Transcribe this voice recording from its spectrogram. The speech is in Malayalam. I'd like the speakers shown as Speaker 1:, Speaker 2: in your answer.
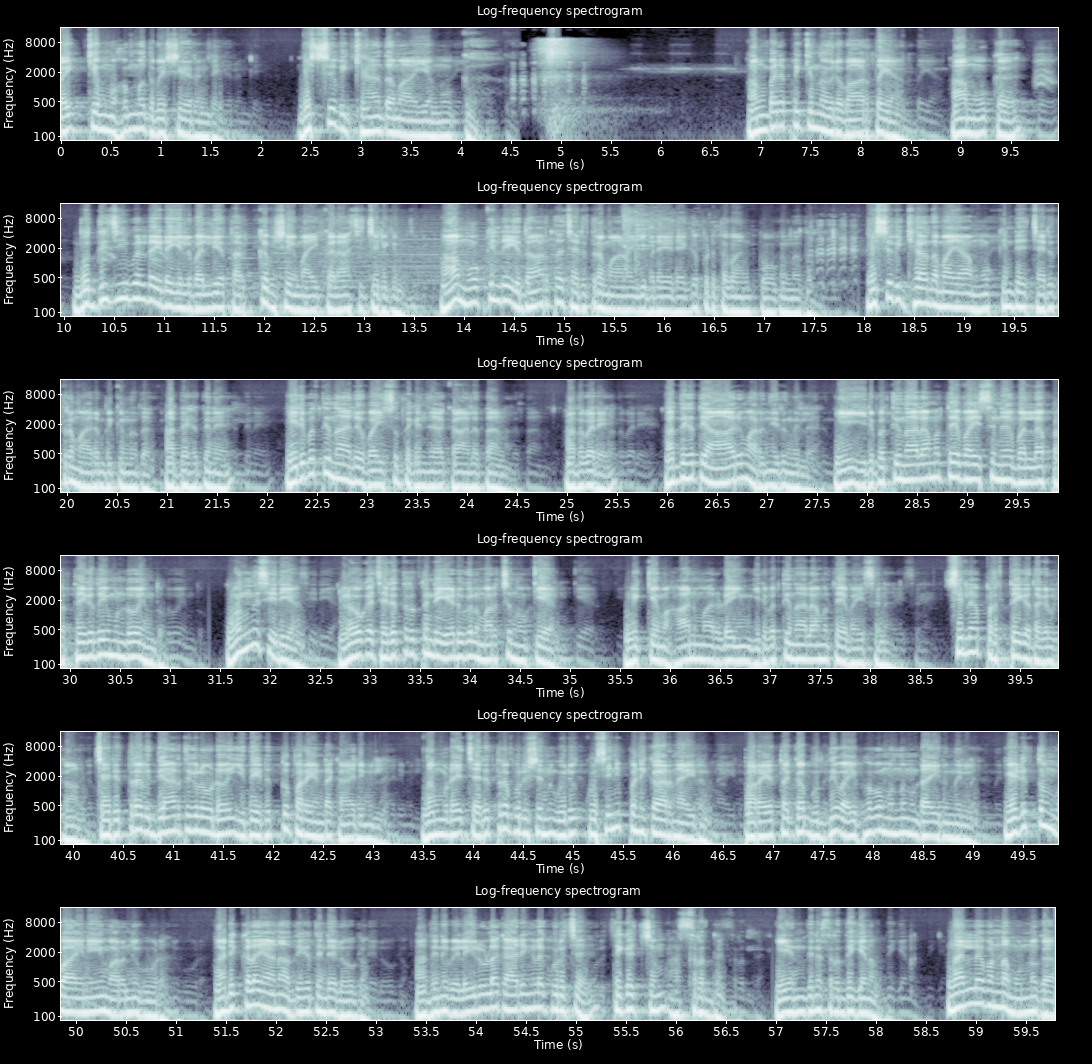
Speaker 1: വൈക്കം മുഹമ്മദ് ബഷീറിന്റെ വിശ്വവിഖ്യാതമായ മൂക്ക്. അമ്പരപ്പിക്കുന്ന ഒരു വാർത്തയാണ് ആ മൂക്ക് ബുദ്ധിജീവികളുടെ ഇടയിൽ വലിയ തർക്ക വിഷയമായി കലാശിച്ചിരിക്കുന്നു ആ മൂക്കിന്റെ യഥാർത്ഥ ചരിത്രമാണ് ഇവിടെ രേഖപ്പെടുത്തുവാൻ പോകുന്നത്. വിശ്വവിഖ്യാതമായ ആ മൂക്കിന്റെ ചരിത്രം ആരംഭിക്കുന്നത് അദ്ദേഹത്തിന് ഇരുപത്തിനാല് വയസ്സ് തികഞ്ഞ കാലത്താണ്. അതുവരെ അദ്ദേഹത്തെ ആരും അറിഞ്ഞിരുന്നില്ല. ഈ ഇരുപത്തിനാലാമത്തെ വയസ്സിന് വല്ല പ്രത്യേകതയുമുണ്ടോ എന്തോ? ഒന്ന് ശരിയാണ്. ലോക ചരിത്രത്തിന്റെ ഏടുകൾ മറിച്ചു നോക്കിയാൽ മിക്ക മഹാന്മാരുടെയും ഇരുപത്തിനാലാമത്തെ വയസ്സിന് ചില പ്രത്യേകതകൾ കാണും. ചരിത്ര വിദ്യാർത്ഥികളോട് ഇത് എടുത്തു പറയേണ്ട കാര്യമില്ല. നമ്മുടെ ചരിത്ര പുരുഷൻ ഒരു കുശിനിപ്പണിക്കാരനായിരുന്നു. പറയത്തക്ക ബുദ്ധി വൈഭവമൊന്നും ഉണ്ടായിരുന്നില്ല. എഴുത്തും വായനയും അറിഞ്ഞുകൂടാ. അടുക്കളയാണ് അദ്ദേഹത്തിന്റെ ലോകം. അതിന് വെളിയിലുള്ള കാര്യങ്ങളെക്കുറിച്ച് തികച്ചും അശ്രദ്ധ. എന്തിനു ശ്രദ്ധിക്കണം? നല്ലവണ്ണം ഉണ്ണുക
